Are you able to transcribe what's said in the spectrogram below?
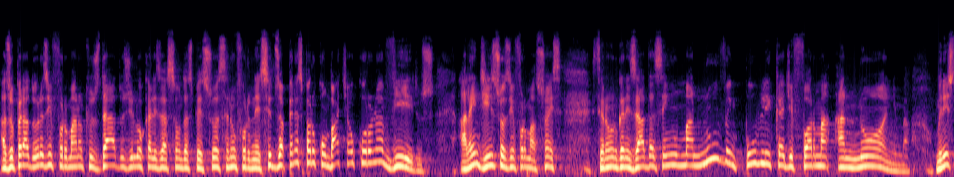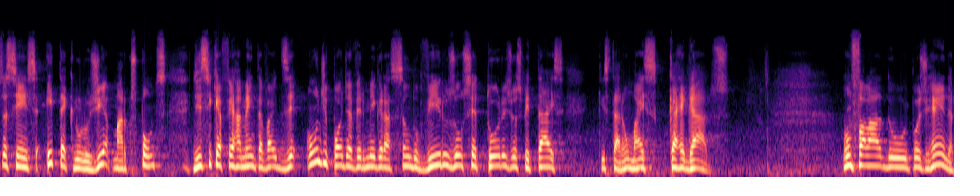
As operadoras informaram que os dados de localização das pessoas serão fornecidos apenas para o combate ao coronavírus. Além disso, as informações serão organizadas em uma nuvem pública de forma anônima. O ministro da Ciência e Tecnologia, Marcos Pontes, disse que a ferramenta vai dizer onde pode haver migração do vírus ou setores de hospitais que estarão mais carregados. Vamos falar do imposto de renda?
